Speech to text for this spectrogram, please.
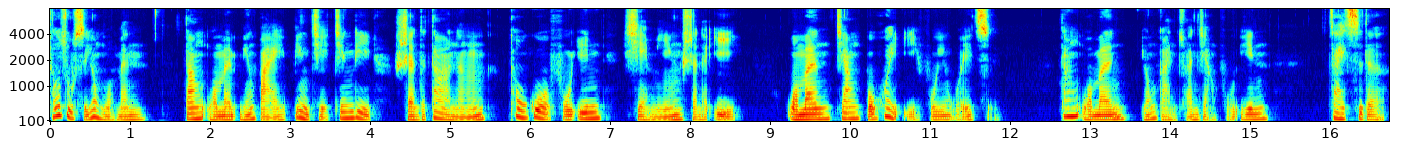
求主使用我们，当我们明白并且经历神的大能，透过福音显明神的意，我们将不会以福音为耻。当我们勇敢传讲福音，再次的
